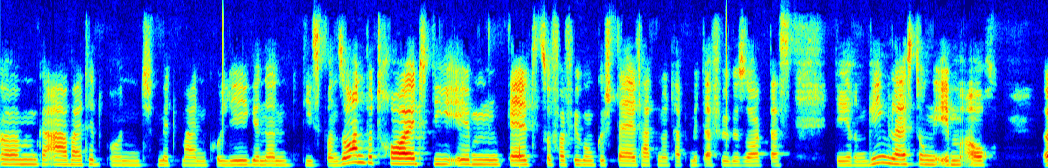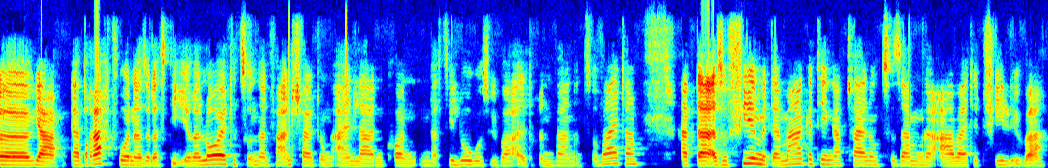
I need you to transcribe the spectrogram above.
ähm, gearbeitet und mit meinen Kolleginnen die Sponsoren betreut, die eben Geld zur Verfügung gestellt hatten und habe mit dafür gesorgt, dass deren Gegenleistungen eben auch äh, ja, erbracht wurden, also dass die ihre Leute zu unseren Veranstaltungen einladen konnten, dass die Logos überall drin waren und so weiter. Habe da also viel mit der Marketingabteilung zusammengearbeitet, viel über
